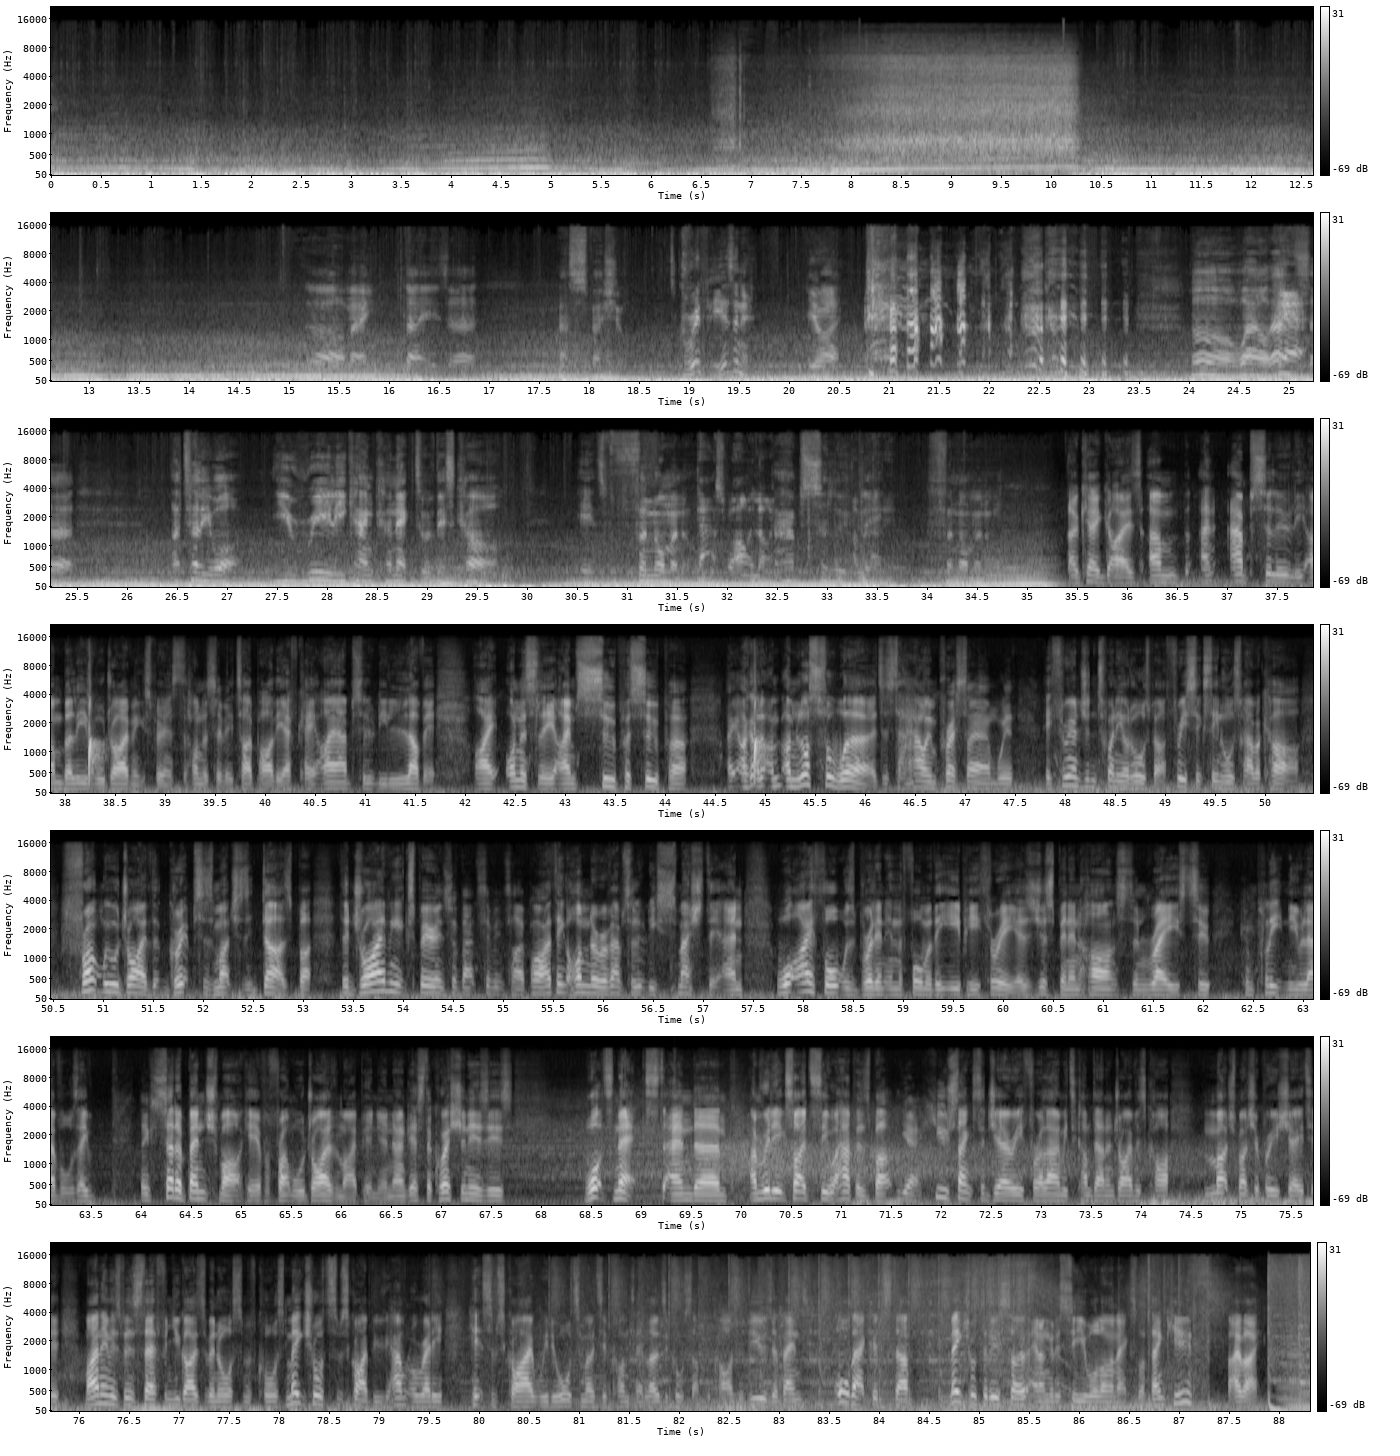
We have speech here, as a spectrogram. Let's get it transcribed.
Oh mate, that is uh, that's special. It's grippy, isn't it? You're right. oh wow, that's. Yeah. Uh, I tell you what, you really can connect with this car. It's phenomenal. That's what I like. Absolutely phenomenal. Okay, guys, um, an absolutely unbelievable driving experience. The Honda Civic Type R, the FK. I absolutely love it. I honestly, I'm super, super. I, I'm lost for words as to how impressed I am with a 320 odd horsepower, 316 horsepower car, front wheel drive that grips as much as it does. But the driving experience of that Civic Type R, I think Honda have absolutely smashed it. And what I thought was brilliant in the form of the EP3 has just been enhanced and raised to complete new levels. They've they've set a benchmark here for front wheel drive, in my opinion. And I guess the question is, is what's next. And um, I'm really excited to see what happens. But yeah, huge thanks to Jerry for allowing me to come down and drive his car. Much, much appreciated. My name has been Stef, and you guys have been awesome, of course. Make sure to subscribe if you haven't already. Hit subscribe. We do automotive content, loads of cool stuff for cars, reviews, events, all that good stuff. Make sure to do so, and I'm going to see you all on the next one. Thank you. Bye bye.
